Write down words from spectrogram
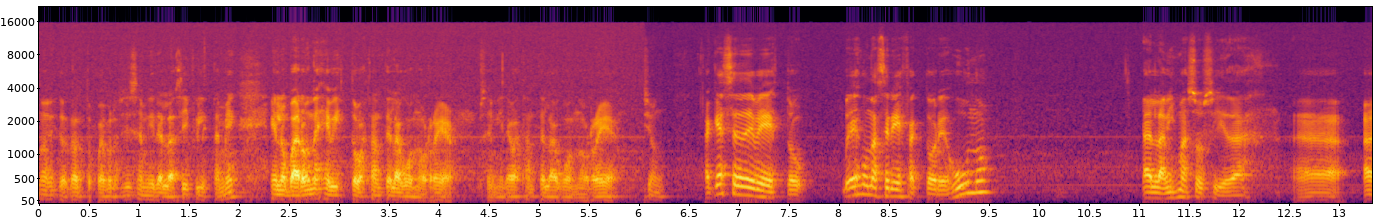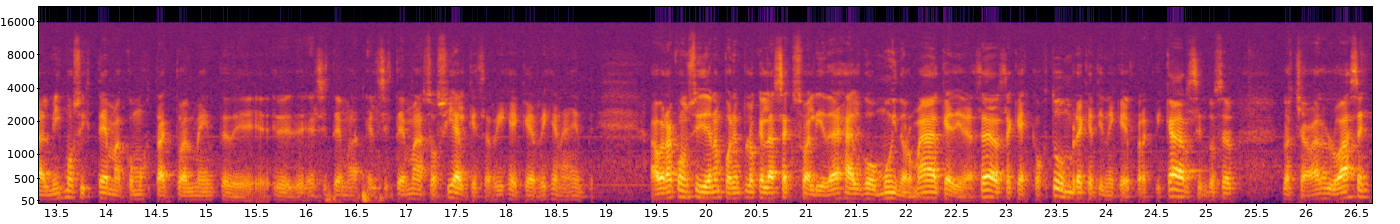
no he visto tanto, pues, pero sí se mira la sífilis también. En los varones he visto bastante la gonorrea, se mira bastante la gonorrea. ¿A qué se debe esto? Es una serie de factores. Uno, a la misma sociedad, al mismo sistema como está actualmente, el, sistema, el sistema social que se rige, que rige la gente. Ahora consideran, por ejemplo, que la sexualidad es algo muy normal, que debe hacerse, que es costumbre, que tiene que practicarse, entonces los chavalos lo hacen.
